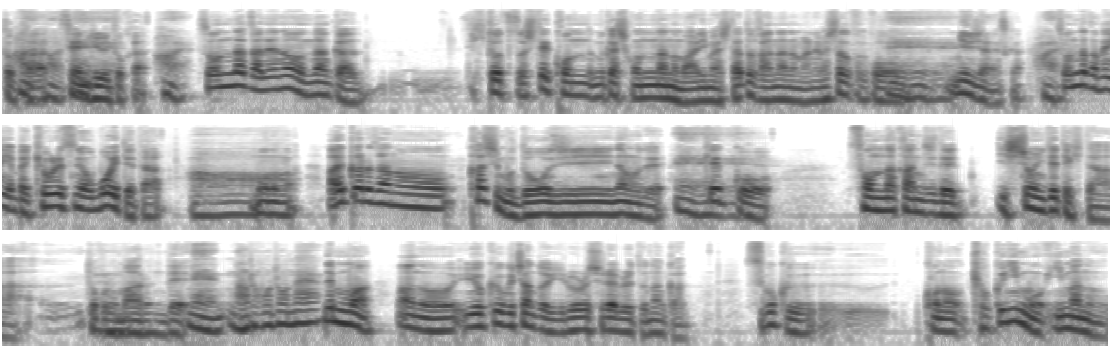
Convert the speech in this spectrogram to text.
とか川柳とか、その中でのなんか一つとしてこんな昔こんなのもありましたとかあんなのもありましたとかこう見るじゃないですか、はい、その中でやっぱり強烈に覚えてたものが。相変わらずあの歌詞も同時なので、結構そんな感じで一緒に出てきたところもあるんで、うんね、なるほどね。でもまああのよくよくちゃんといろいろ調べるとなんかすごくこの曲にも今の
